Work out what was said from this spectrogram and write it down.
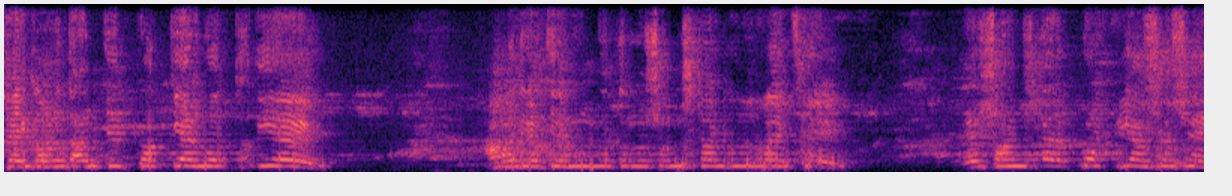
যে গণতান্ত্রিক প্রক্রিয়ার মধ্য দিয়ে আমাদের যে ন্যূনতম সংস্কারগুলো রয়েছে, এই সংস্কার প্রক্রিয়া শেষে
